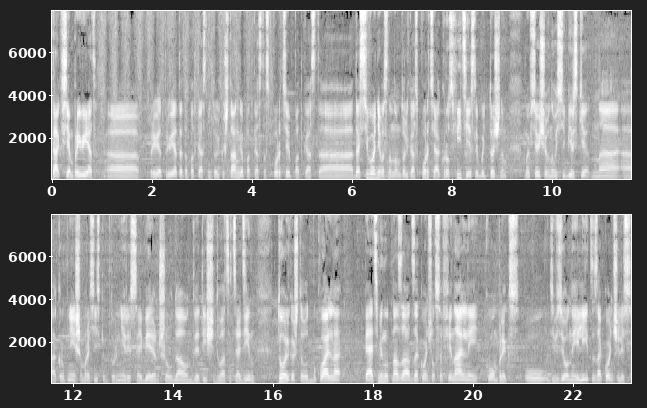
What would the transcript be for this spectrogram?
Так, всем привет. Э, Привет, привет. Это подкаст «Не только штанга», подкаст о спорте, подкаст о... Да, сегодня в основном только о спорте, о кроссфите, если быть точным. Мы все еще в Новосибирске на э, крупнейшем российском турнире Siberian Showdown 2021. Только что, вот буквально Пять минут назад закончился финальный комплекс у дивизиона «Элит». Закончились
